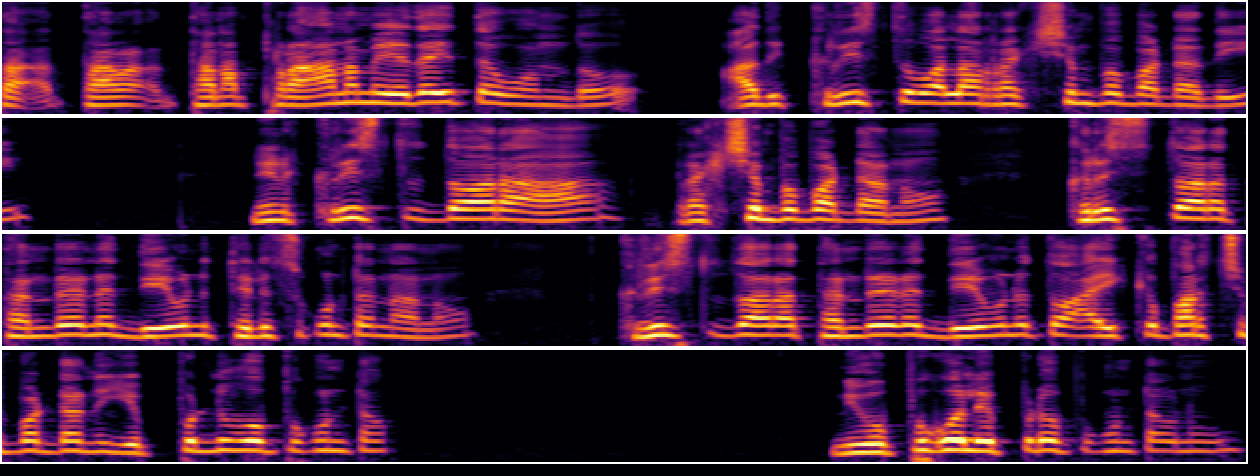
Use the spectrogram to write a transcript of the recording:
త- తన ప్రాణం ఏదైతే ఉందో అది క్రీస్తు వల్ల రక్షింపబడ్డది. నేను క్రీస్తు ద్వారా రక్షింపబడ్డాను. క్రీస్తు ద్వారా తండ్రి అనే దేవుని తెలుసుకుంటున్నాను. క్రీస్తు ద్వారా తండ్రి అనే దేవునితో ఐక్యపరచబడ్డాను. ఎప్పుడు నువ్వు ఒప్పుకుంటావు? నీ ఒప్పుకోలు ఎప్పుడు ఒప్పుకుంటావు నువ్వు?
